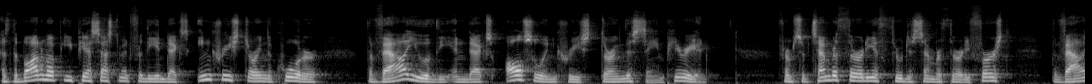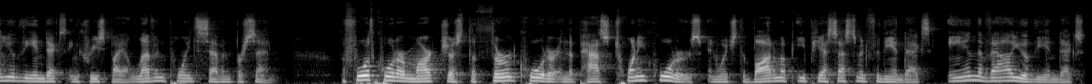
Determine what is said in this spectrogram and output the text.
As the bottom up EPS estimate for the index increased during the quarter, the value of the index also increased during the same period. From September 30th through December 31st, the value of the index increased by 11.7%. The fourth quarter marked just the third quarter in the past 20 quarters in which the bottom up EPS estimate for the index and the value of the index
